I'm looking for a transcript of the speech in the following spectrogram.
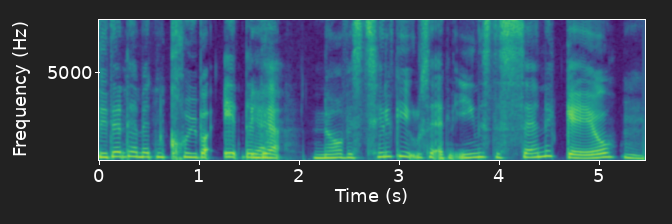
Det er den der med, at den kryber ind, den ja. der Når hvis tilgivelse er den eneste sande gave, mm.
